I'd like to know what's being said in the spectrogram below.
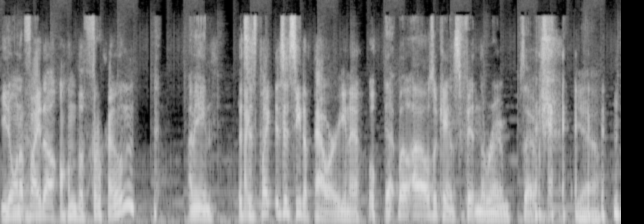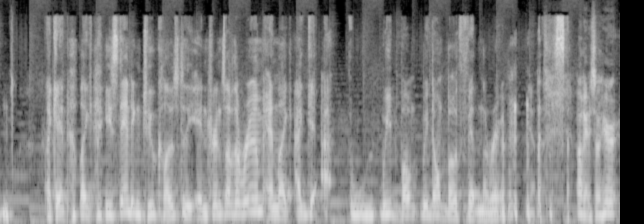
you don't want to fight uh, on the throne? I mean, It's I- his play. It's his seat of power, you know. yeah. Well, I also can't fit in the room, so yeah. I can't. Like, he's standing too close to the entrance of the room, and like I get. I, we both we don't both fit in the room. Yeah. Okay, so here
